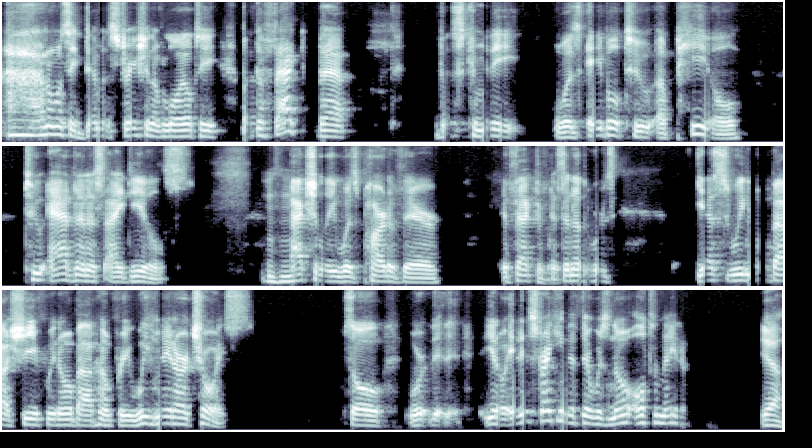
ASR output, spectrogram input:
I don't want to say demonstration of loyalty, but the fact that this committee was able to appeal to Adventist ideals mm-hmm. actually was part of their effectiveness. In other words, yes, we know about Sheafe, we know about Humphrey, we've made our choice. So we're, you know, it is striking that there was no ultimatum. Yeah.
